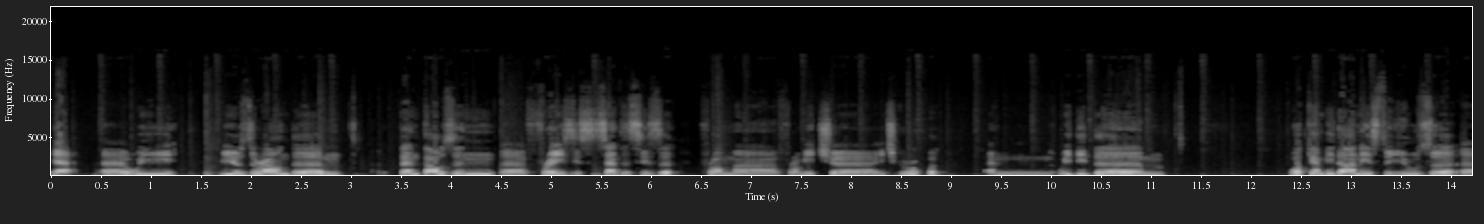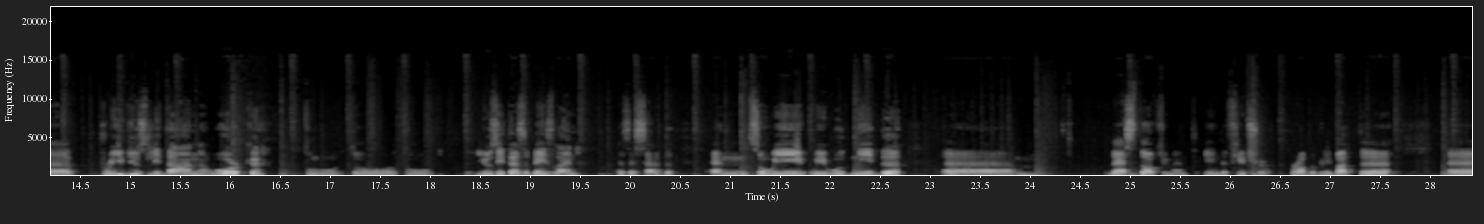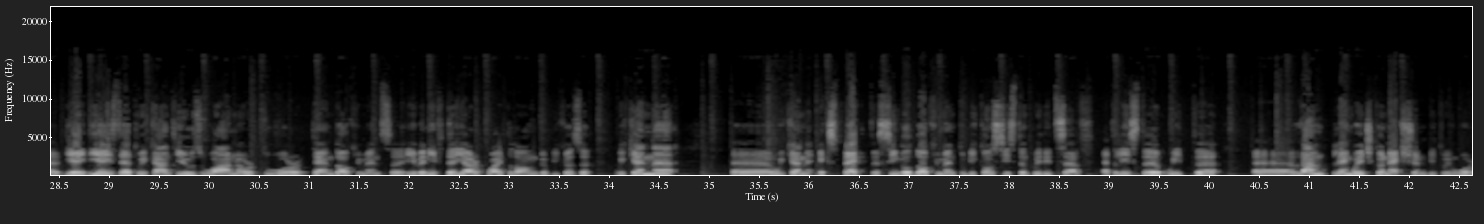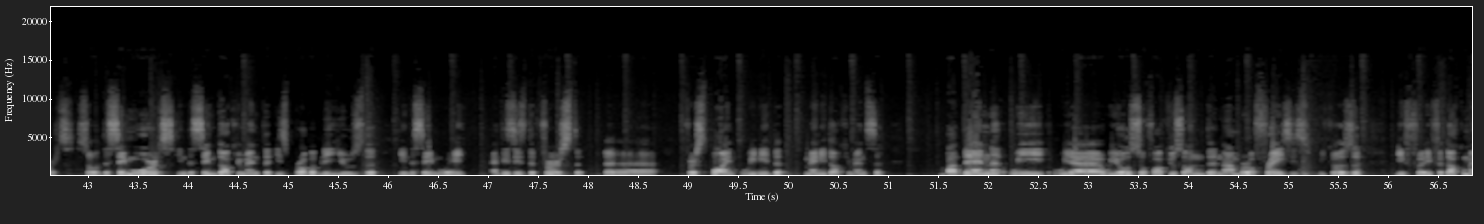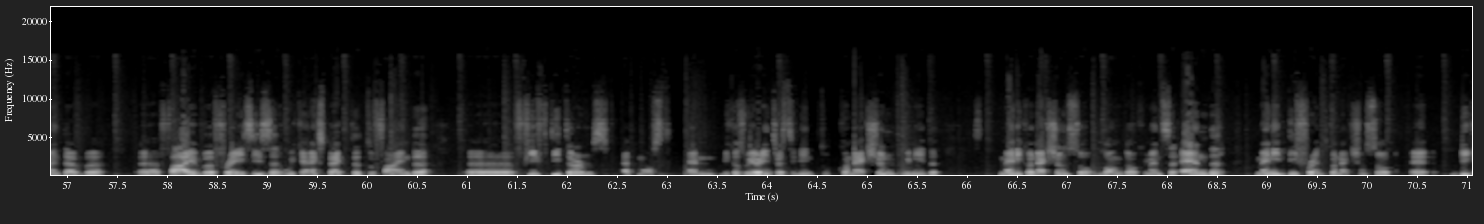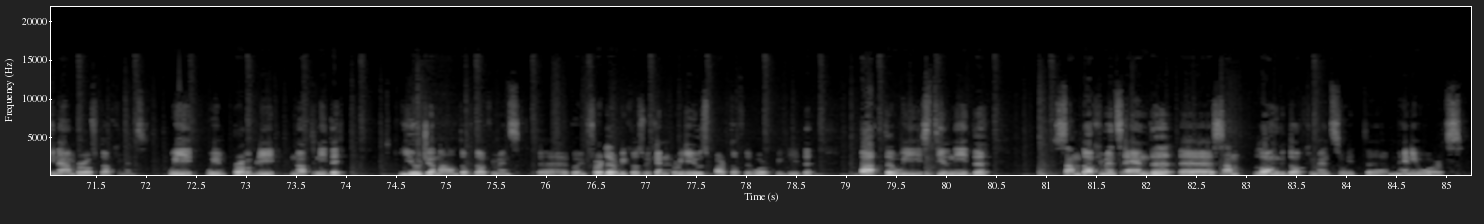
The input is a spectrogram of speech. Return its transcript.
Yeah, uh, we we used around um, ten thousand uh, phrases, sentences from uh, from each each group, and we did. Um, what can be done is to use previously done work to to to use it as a baseline, as I said, and so we we would need um, less document in the future, probably. But uh, uh, the idea is that we can't use one or two or ten documents, uh, even if they are quite long, because uh, we can uh, uh, we can expect a single document to be consistent with itself, at least with lang- language connection between words. So the same words in the same document is probably used in the same way, and this is the first first point. We need many documents but then we we uh, we also focus on the number of phrases because if if a document have uh, uh, five phrases, we can expect to find uh, 50 terms at most. And because we are interested in connection, we need many connections, so long documents, and many different connections, so a big number of documents. We will probably not need a huge amount of documents uh, going further because we can reuse part of the work we did, but we still need some documents and uh, some long documents with uh, many words.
